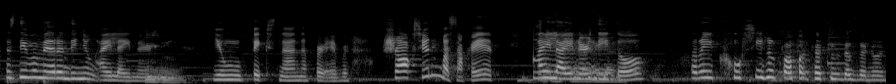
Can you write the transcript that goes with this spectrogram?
Tapos di ba meron din yung eyeliner? Mm. Yung fix na na forever. Shocks, yun ang masakit. Eyeliner dito. Aray ko, sino papatato ng ganun?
